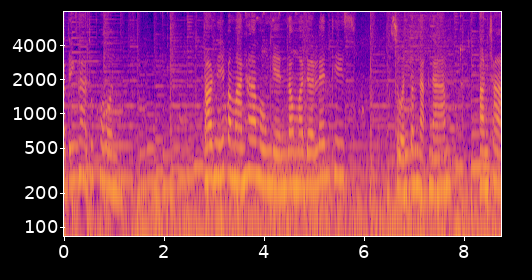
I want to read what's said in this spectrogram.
วัสดีค่ะทุกคน ตอนนี้ประมาณ5โมงเย็นเรามาเดินเล่นที่สวนตำหนักน้ำตอนเช้า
